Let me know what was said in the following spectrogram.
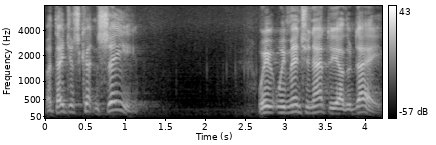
but they just couldn't see. We, we mentioned that the other day.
